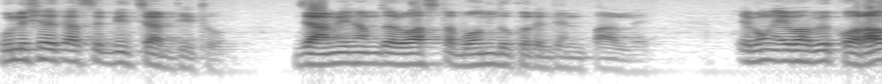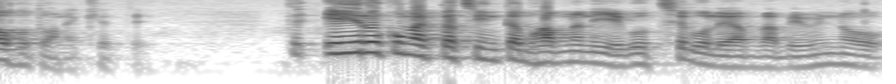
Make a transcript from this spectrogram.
পুলিশের কাছে বিচার দিত যে আমির হামজার ওয়াজটা বন্ধ করে দেন পারলে। এবং এভাবে করাও হতো অনেক ক্ষেত্রে। তো এইরকম একটা চিন্তা ভাবনা নিয়ে এগোচ্ছে বলে আমরা বিভিন্ন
